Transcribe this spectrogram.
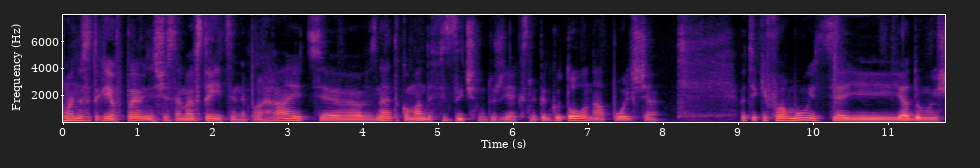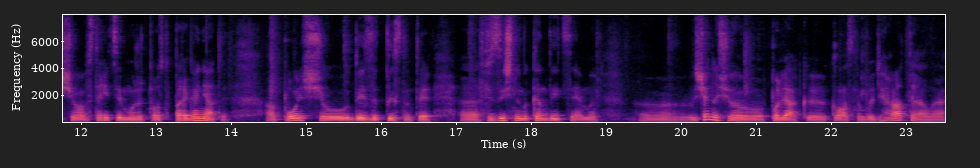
У мене все-таки є впевненість, що саме австрійці не програють. Е, Знаєте, команда фізично дуже якісно підготовлена, Польща. Тільки формується, і я думаю, що австрійці можуть просто переганяти Польщу, десь затиснути е, фізичними кондиціями. Е, Звичайно, що поляки класно будуть грати, але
